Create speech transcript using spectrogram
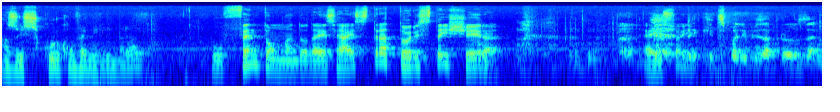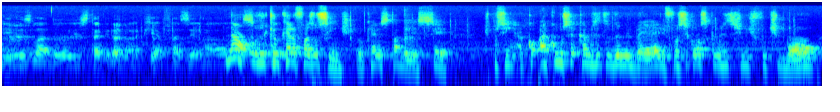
Azul escuro com vermelhinho branco. O Phantom mandou 10 reais. Tratores Teixeira. É isso Tem aí. que disponibilizar para os amigos lá do Instagram lá, que ia fazer uma... Não, o que eu quero fazer é o seguinte, eu quero estabelecer, tipo assim, é é como se a camiseta do MBL fosse igual as camisetas de futebol,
